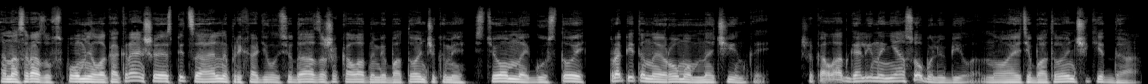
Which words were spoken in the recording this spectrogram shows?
она сразу вспомнила, как раньше специально приходила сюда за шоколадными батончиками с темной, густой, пропитанной ромом начинкой. Шоколад Галина не особо любила, но эти батончики — да.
